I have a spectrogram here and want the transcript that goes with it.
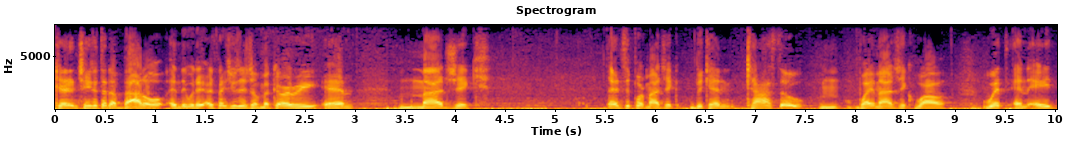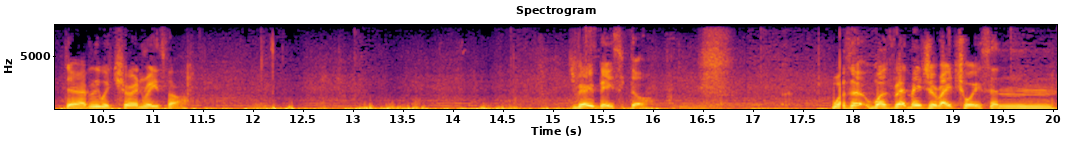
Can change it to the battle, and with the especially usage of Mercury and magic and support magic. They can cast a white magic while with an aid their ability with cure and raise spell. It's very basic though. Was it was red mage the right choice in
